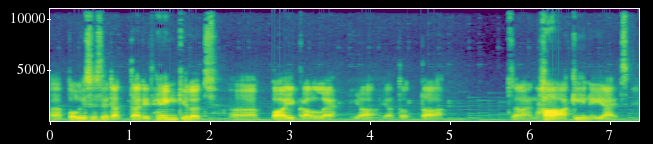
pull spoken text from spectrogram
ää, poliisisedät, tädit, henkilöt ää, paikalle ja, ja tota, sellainen haa kiinni jäit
